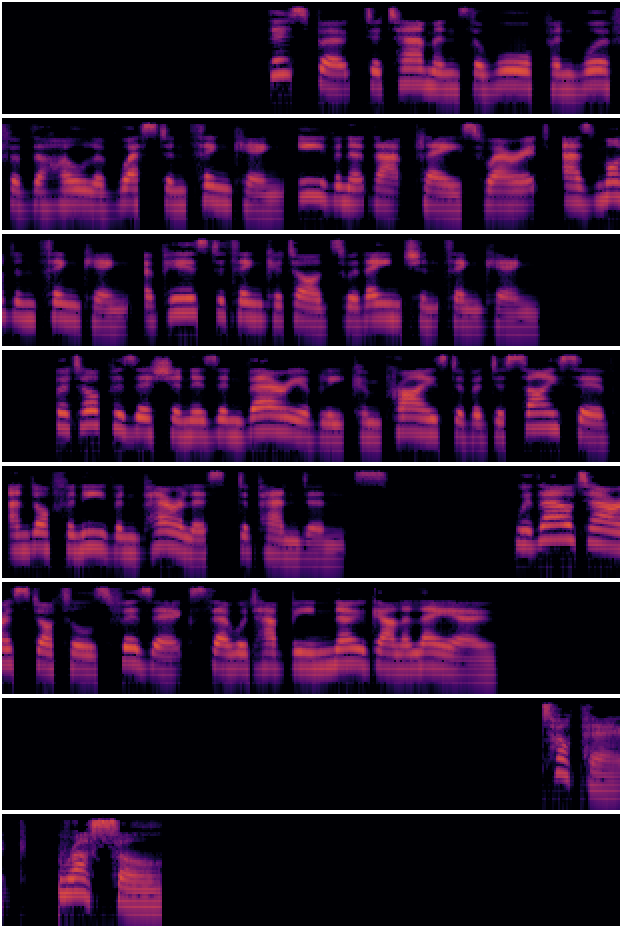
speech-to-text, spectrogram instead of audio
This book determines the warp and woof of the whole of Western thinking, even at that place where it, as modern thinking, appears to think at odds with ancient thinking. But opposition is invariably comprised of a decisive, and often even perilous, dependence. Without Aristotle's physics there would have been no Galileo. Russell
